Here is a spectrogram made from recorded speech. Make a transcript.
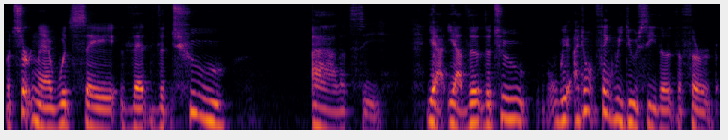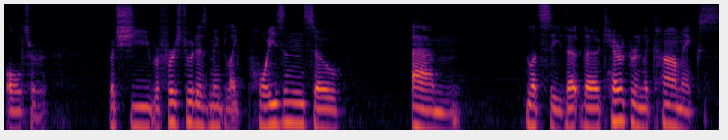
but certainly I would say that the two... Ah, let's see. Yeah, yeah, the, the two... we I don't think we do see the, the third alter, but she refers to it as maybe like poison, so... Um, let's see, the, the character in the comics...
